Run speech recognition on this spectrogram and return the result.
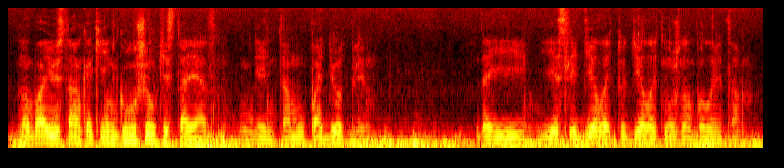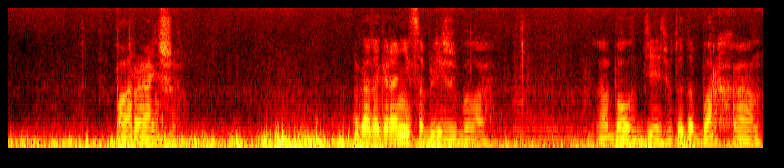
Но боюсь, там какие-нибудь глушилки стоят. Где-нибудь там упадет, блин. Да и если делать, то делать нужно было это пораньше. Ну, когда граница ближе была. Обалдеть. Вот это бархан.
